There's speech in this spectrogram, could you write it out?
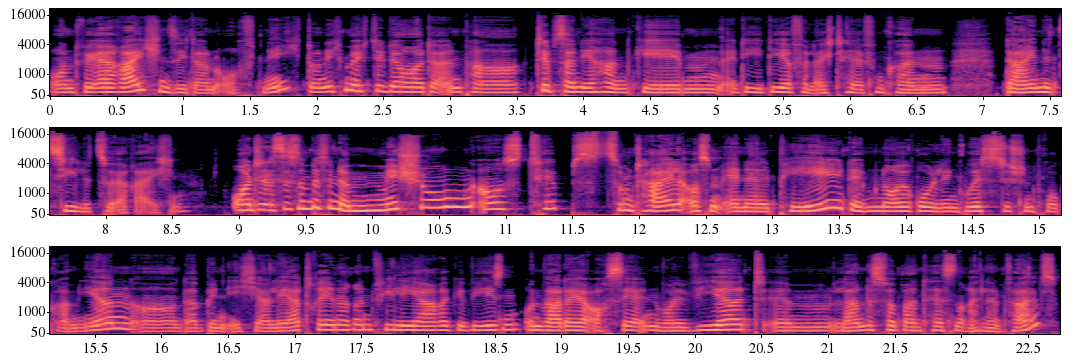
und wir erreichen sie dann oft nicht. Und ich möchte dir heute ein paar Tipps an die Hand geben, die dir vielleicht helfen können, deine Ziele zu erreichen. Und es ist so ein bisschen eine Mischung aus Tipps, zum Teil aus dem NLP, dem neurolinguistischen Programmieren. Ah, da bin ich ja Lehrtrainerin viele Jahre gewesen und war da ja auch sehr involviert im Landesverband Hessen-Rheinland-Pfalz.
